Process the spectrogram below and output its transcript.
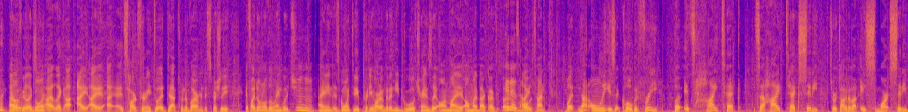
like I don't going feel like going. I like. I, I, I. It's hard for me to adapt to an environment, especially if I don't know the language. Mm-hmm. I mean, it's going to be pretty hard. I'm gonna need Google Translate on my on my back. I've, uh, It is all the time. But not only is it COVID free, but it's high tech. It's a high tech city. So we're talking about a smart city.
